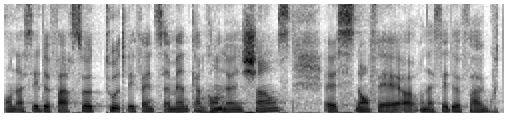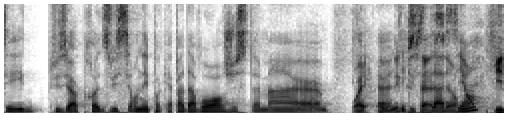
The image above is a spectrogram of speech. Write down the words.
on essaie de faire ça toutes les fins de semaine quand on mhm. a une chance. sinon, on, fait, on essaie de faire goûter plusieurs produits si on n'est pas capable d'avoir justement ouais, dégustation. tu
